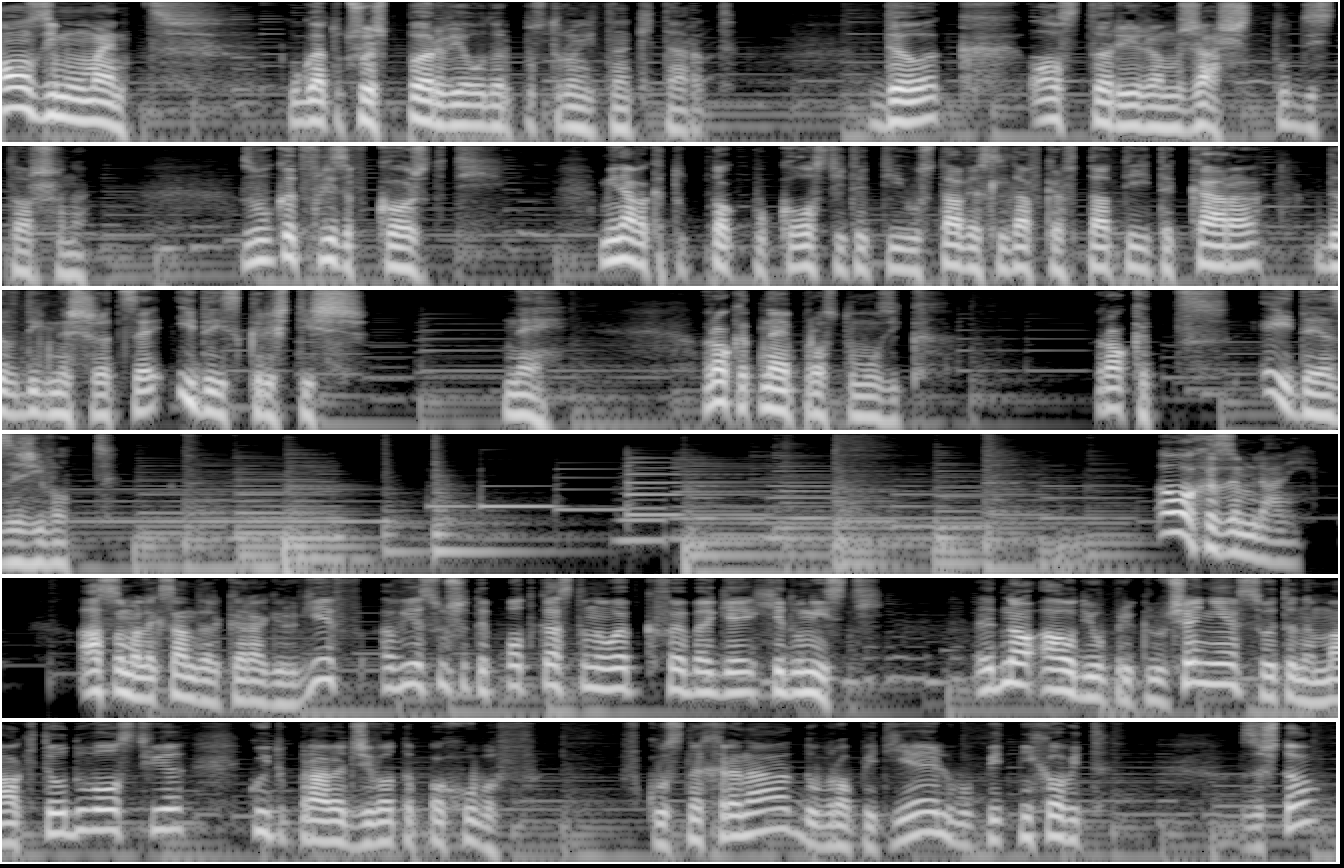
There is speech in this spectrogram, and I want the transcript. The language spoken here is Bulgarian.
Онзи момент, когато чуеш първия удар по струните на китарата. Дълъг, остър и ръмжащ от дисторшена. Звукът влиза в кожата ти. Минава като ток по костите ти, оставя следа в кръвта ти и те кара да вдигнеш ръце и да изкрещиш. Не, рокът не е просто музика. Рокът е идея за живот. Алоха, земляни! Аз съм Александър Карагюргиев, а вие слушате подкаста на WebCafe.bg Хедонисти. Едно аудиоприключение в света на малките удоволствия, които правят живота по-хубав. Вкусна храна, добро питие, любопитни хобита. Защо?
